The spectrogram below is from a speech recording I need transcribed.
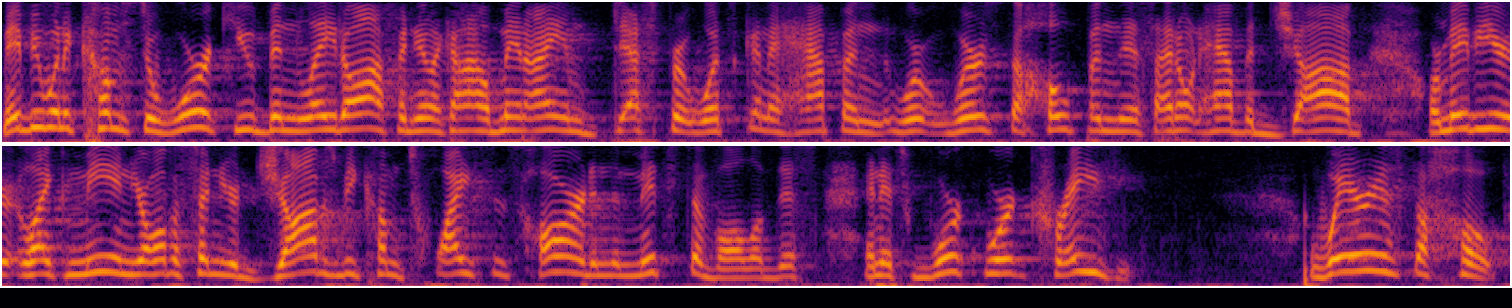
Maybe when it comes to work, you've been laid off and you're like, oh man, I am desperate. What's going to happen? Where, where's the hope in this? I don't have a job. Or maybe you're like me and you're all of a sudden your jobs become twice as hard in the midst of all of this and it's work, work crazy. Where is the hope?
